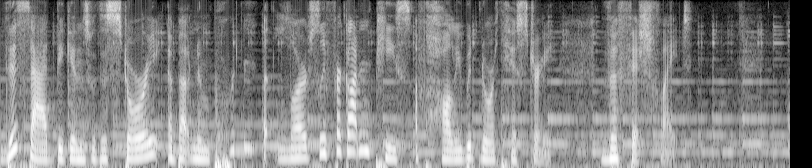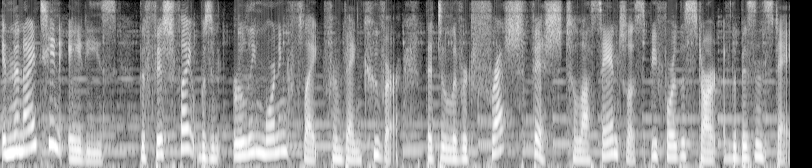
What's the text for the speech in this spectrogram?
This ad begins with a story about an important but largely forgotten piece of Hollywood North history the fish flight. In the 1980s, the fish flight was an early morning flight from Vancouver that delivered fresh fish to Los Angeles before the start of the business day.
